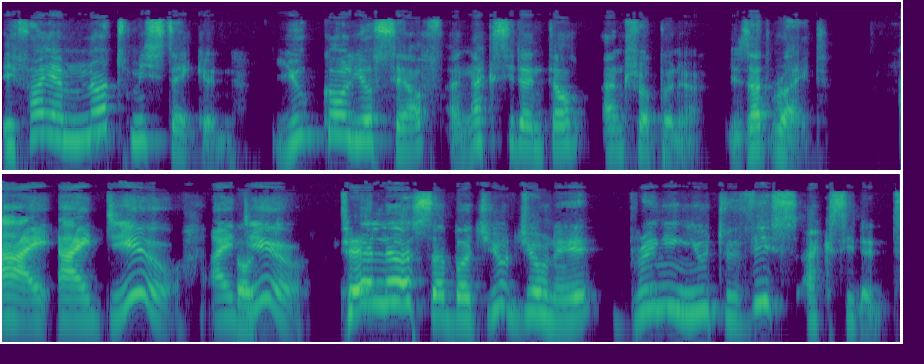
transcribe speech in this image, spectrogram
If I am not mistaken, you call yourself an accidental entrepreneur. Is that right? I I do. I so do. Tell us about your journey bringing you to this accident.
